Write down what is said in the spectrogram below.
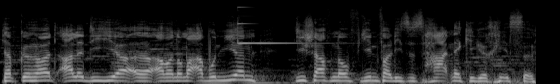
Ich habe gehört, alle, die hier äh, aber nochmal abonnieren, die schaffen auf jeden Fall dieses hartnäckige Rätsel.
